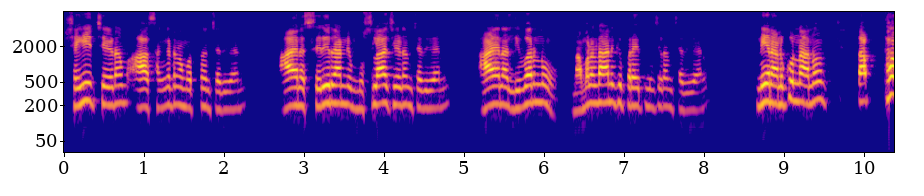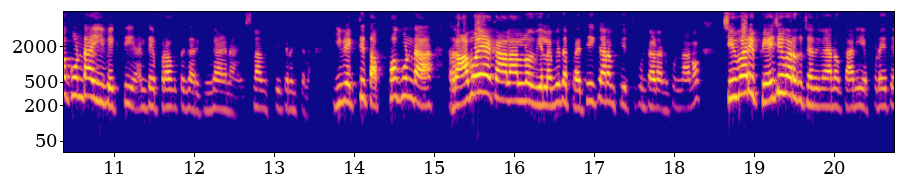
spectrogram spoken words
షహీద్ చేయడం ఆ సంఘటన మొత్తం చదివాను. ఆయన శరీరాన్ని ముస్లా చేయడం చదివాను. ఆయన లివర్ను నమలడానికి ప్రయత్నించడం చదివాను. నేను అనుకున్నాను తప్పకుండా ఈ వ్యక్తి అంటే ప్రవక్త గారికి ఇంకా ఆయన ఇస్లాం స్వీకరించిన ఈ వ్యక్తి తప్పకుండా రాబోయే కాలాల్లో వీళ్ళ మీద ప్రతీకారం తీర్చుకుంటాడు అనుకున్నాను. చివరి పేజీ వరకు చదివాను. కానీ ఎప్పుడైతే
